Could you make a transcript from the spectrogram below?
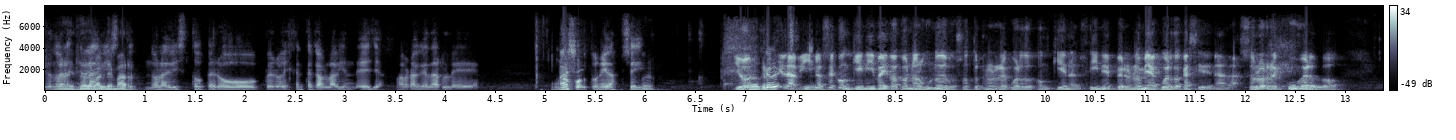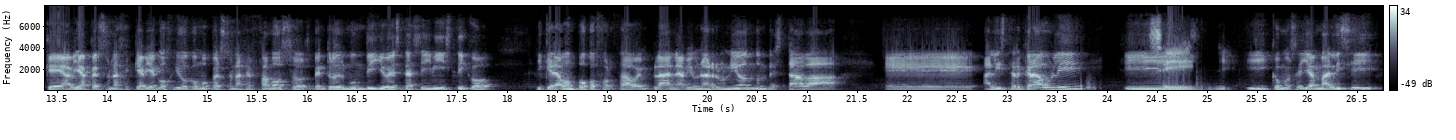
La herencia de Valdemar. no la he visto, pero, pero hay gente que habla bien de ella. Habrá que darle una ah, oportunidad. Sí. Yo creo que la vi, no sé con quién iba, iba con alguno de vosotros, no recuerdo con quién al cine, pero no me acuerdo casi de nada. Solo recuerdo que había personajes que había cogido como personajes famosos dentro del mundillo este así místico y quedaba un poco forzado. En plan, había una reunión donde estaba eh, Alistair Crowley y, y, ¿cómo se llama? Lizzie,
